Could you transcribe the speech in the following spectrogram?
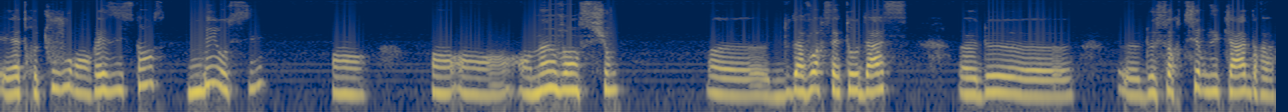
Et être toujours en résistance, mais aussi en, en, invention, d'avoir cette audace de, de sortir du cadre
